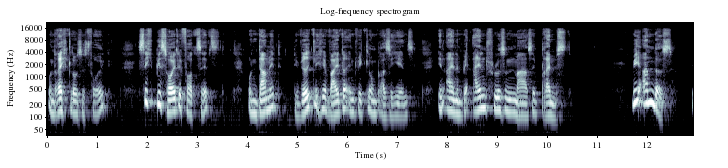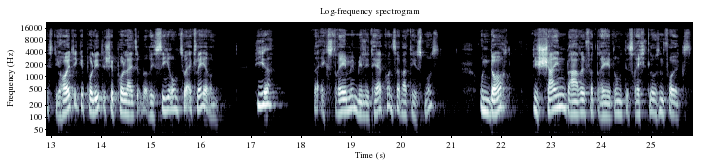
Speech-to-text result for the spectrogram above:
und rechtloses Volk, sich bis heute fortsetzt und damit die wirkliche Weiterentwicklung Brasiliens in einem beeinflussenden Maße bremst. Wie anders ist die heutige politische Polarisierung zu erklären? Hier der extreme Militärkonservatismus und dort die scheinbare Vertretung des rechtlosen Volks.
